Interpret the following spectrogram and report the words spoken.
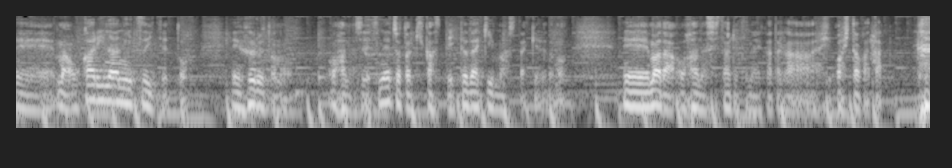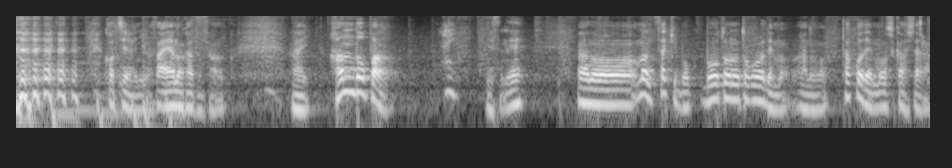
えーまあ、オカリナについてと、えーフルートのお話ですね。ちょっと聞かせていただきましたけれども、えーまだお話しされてない方がお一方。こちらにいます綾野和さん、はい、ハンドパン。はいですね。あのーまあ、さっき僕冒頭のところでもあのタコでもしかしたら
